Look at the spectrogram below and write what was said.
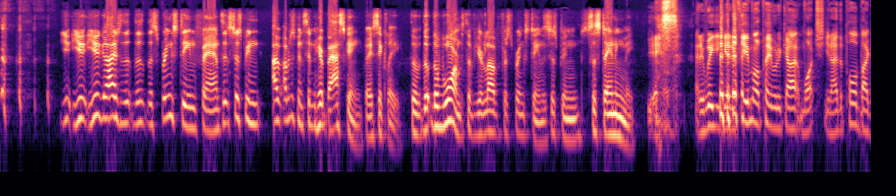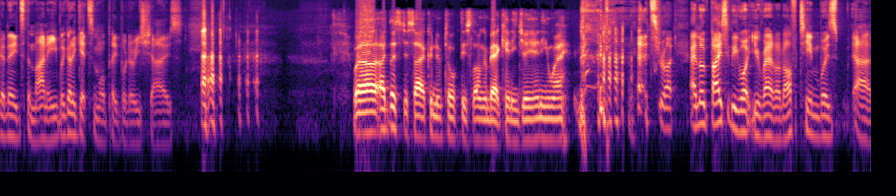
you, you, you guys, the, the, the Springsteen fans, it's just been, I, I've just been sitting here basking, basically. The, the, the warmth of your love for Springsteen has just been sustaining me. Yes. And if we can get a few more people to go out and watch, you know, the poor bugger needs the money. We've got to get some more people to his shows. well, I, let's just say I couldn't have talked this long about Kenny G anyway. That's right. And look, basically, what you rattled off, Tim, was uh,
